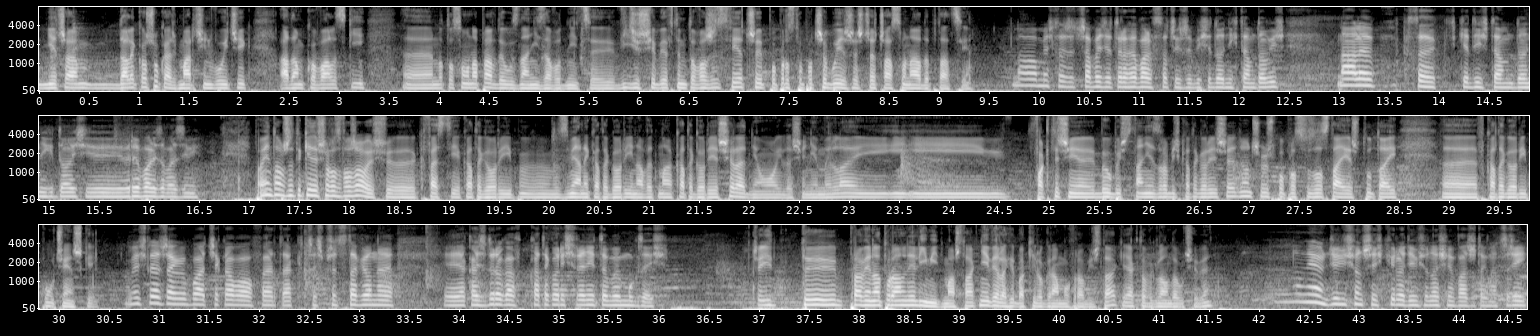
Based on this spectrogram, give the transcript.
nie trzeba daleko szukać. Marcin Wójcik, Adam Kowalski, e, no to są naprawdę uznani zawodnicy. Widzisz siebie w tym towarzystwie, czy po prostu potrzebujesz jeszcze czasu na adaptację? No myślę, że trzeba będzie trochę walk stoczyć, żeby się do nich tam dobić, no ale chcę kiedyś tam do nich dojść i rywalizować z nimi. Pamiętam, że ty kiedyś rozważałeś e, kwestię kategorii, e, zmiany kategorii nawet na kategorię średnią, o ile się nie mylę i, i, i faktycznie byłbyś w stanie zrobić kategorię średnią, czy już po prostu zostajesz tutaj e, w kategorii półciężkiej? Myślę, że jakby była ciekawa oferta, jak coś przedstawione, y, jakaś droga w kategorii średniej, to bym mógł zejść. Czyli ty prawie naturalny limit masz, tak? Niewiele chyba kilogramów robisz, tak? Jak to wygląda u ciebie? No nie wiem, 96 kg, 98 waży tak na co dzień,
